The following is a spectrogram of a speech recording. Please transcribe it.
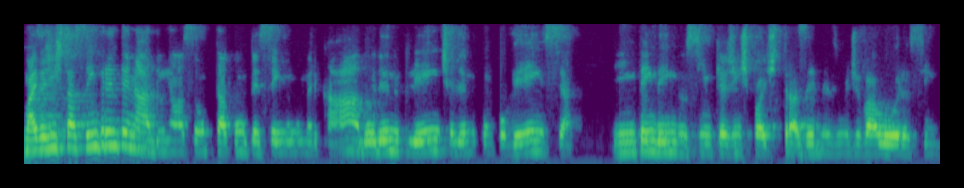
Mas a gente está sempre antenado em relação ao que está acontecendo no mercado, olhando o cliente, olhando concorrência e entendendo assim o que a gente pode trazer mesmo de valor, assim,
